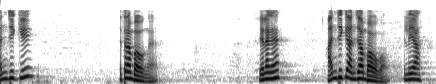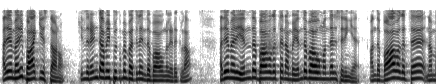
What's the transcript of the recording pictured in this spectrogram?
அஞ்சுக்கு எத்தனாம் பாவங்க? என்னங்க? அஞ்சுக்கு அஞ்சாம் பாவகம் இல்லையா? அதே மாதிரி பாக்கியஸ்தானம். இந்த ரெண்டு அமைப்புக்குமே பார்த்தில இந்த பாவங்கள் எடுக்கலாம். அதே மாதிரி எந்த பாவகத்தை நம்ம எந்த பாவகம் வந்தாலும் சரிங்க. அந்த பாவகத்தை நம்ம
